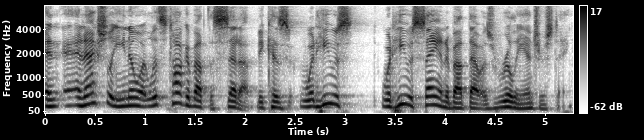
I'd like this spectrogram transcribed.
And and actually, you know what? Let's talk about the setup because what he was what he was saying about that was really interesting.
